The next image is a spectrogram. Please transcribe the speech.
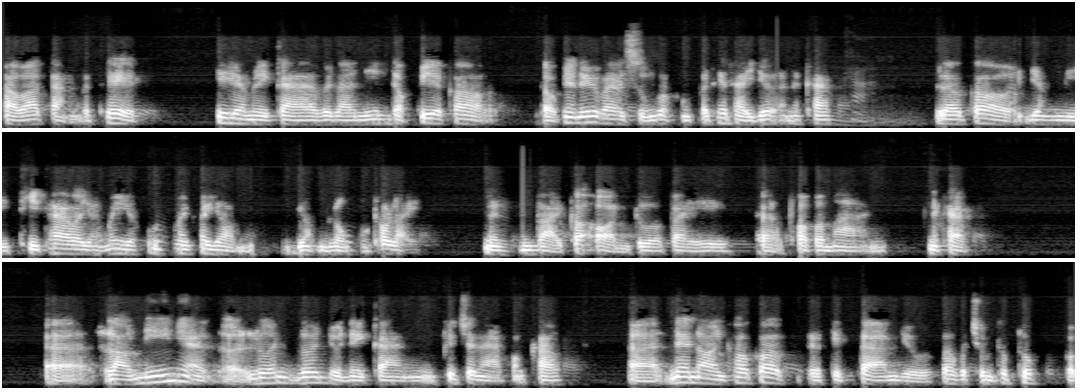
ภาวะต่างประเทศ ที่อเมริกาเวลานี้ดอกเบี้ยก็ดอกเบี้ยนโยบายสูงกว่าของประเทศไทยเยอะนะครับค่ะแล้วก็ยังมีทีท่าว่ายังไม่ไม่ค่อยยอมยอมลงเท่าไหร่เงินบาทก็อ่อนตัวไปเอ่อพอประมาณนะครับเอ่อเหล่านี้เนี่ยเอ่อล้วนล้วนอยู่ในการพิจารณาของเขาเอ่อ แน่นอนเขาก็ติดตามอยู่ก็ประชุมทุกๆผม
